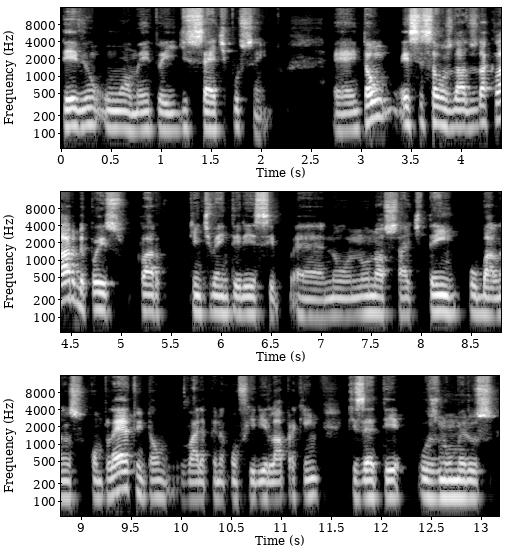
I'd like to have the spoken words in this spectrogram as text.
teve um, um aumento aí de 7%. É, então, esses são os dados da Claro, depois, claro, quem tiver interesse é, no, no, nosso site tem o balanço completo, então vale a pena conferir lá para quem quiser ter os números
